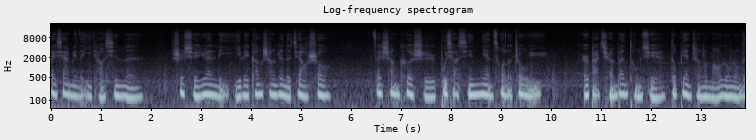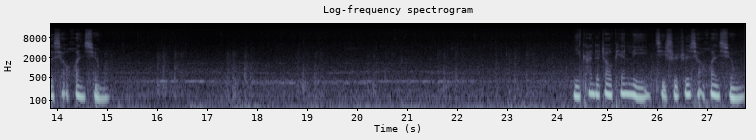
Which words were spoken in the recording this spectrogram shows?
在下面的一条新闻，是学院里一位刚上任的教授，在上课时不小心念错了咒语，而把全班同学都变成了毛茸茸的小浣熊。你看着照片里几十只小浣熊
